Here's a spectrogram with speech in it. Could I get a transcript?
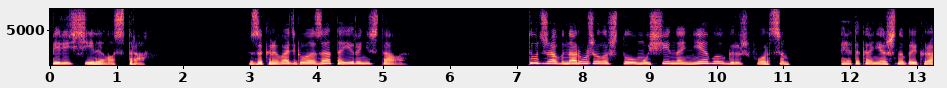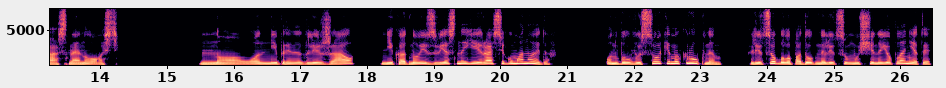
пересилило страх. Закрывать глаза Таира не стала тут же обнаружила, что мужчина не был Грышфорцем. Это, конечно, прекрасная новость. Но он не принадлежал ни к одной известной ей расе гуманоидов. Он был высоким и крупным, лицо было подобно лицу мужчин ее планеты,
